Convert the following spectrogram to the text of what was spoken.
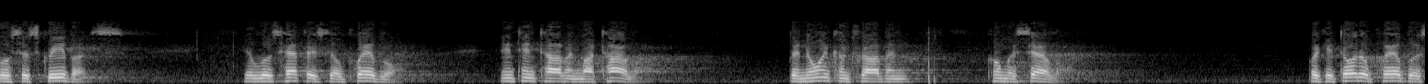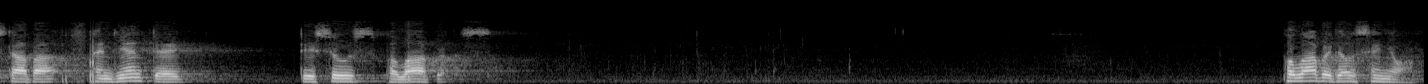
los escribas y los jefes del pueblo intentaban matarlo, pero no encontraban cómo hacerlo. Porque todo el pueblo estaba pendiente de sus palabras. Palabra del Señor.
